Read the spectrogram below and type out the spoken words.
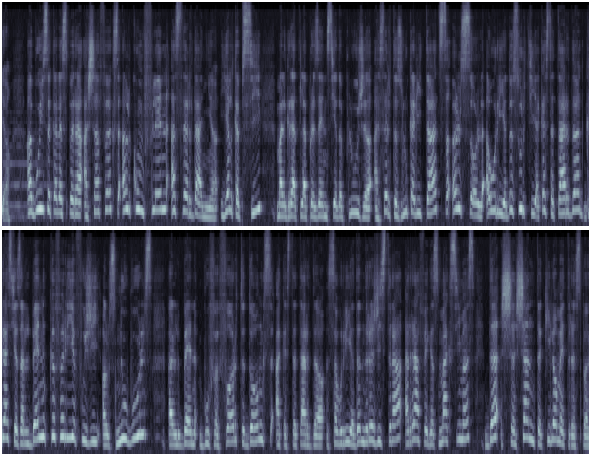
Bon dia. Avui se cal esperar a xàfecs al Conflent a Cerdanya i al Capcí. Malgrat la presència de pluja a certes localitats, el sol hauria de sortir aquesta tarda gràcies al vent que faria fugir els núvols. El vent bufa fort, doncs aquesta tarda s'hauria d'enregistrar ràfegues màximes de 60 km per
